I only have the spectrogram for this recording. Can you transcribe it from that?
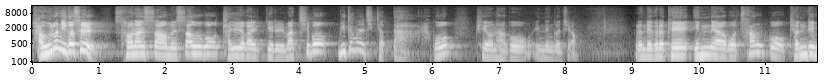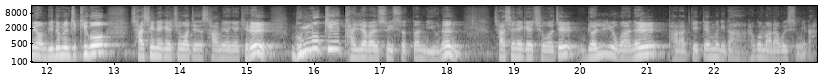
바울은 이것을 선한 싸움을 싸우고 달려갈 길을 마치고 믿음을 지켰다라고 표현하고 있는 거죠. 그런데 그렇게 인내하고 참고 견디며 믿음을 지키고 자신에게 주어진 사명의 길을 묵묵히 달려갈 수 있었던 이유는 자신에게 주어질 면류관을 받았기 때문이다라고 말하고 있습니다.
